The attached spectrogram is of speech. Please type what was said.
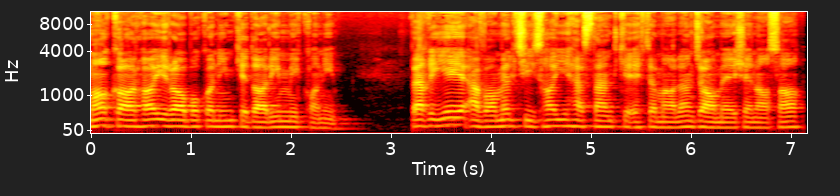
ما کارهایی را بکنیم که داریم می کنیم. بقیه عوامل چیزهایی هستند که احتمالا جامعه شناسا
